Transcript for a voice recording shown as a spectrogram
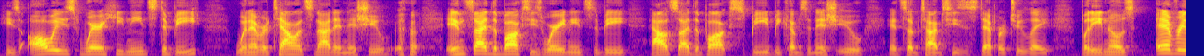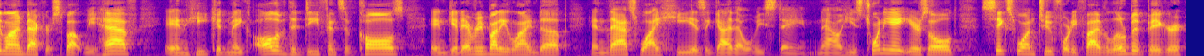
He's always where he needs to be whenever talent's not an issue. Inside the box, he's where he needs to be. Outside the box, speed becomes an issue, and sometimes he's a step or two late. But he knows every linebacker spot we have, and he could make all of the defensive calls and get everybody lined up, and that's why he is a guy that will be staying. Now, he's 28 years old, 6'1, 245, a little bit bigger,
